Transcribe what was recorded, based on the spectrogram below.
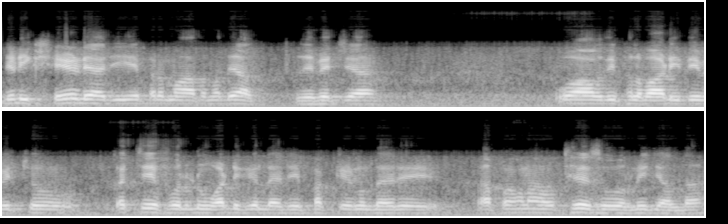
ਜਿਹੜੀ ਖੇਡ ਆ ਜੀ, ਇਹ ਪਰਮਾਤਮਾ ਦੇ ਹੱਥ ਦੇ ਵਿੱਚ ਆ। ਉਹ ਆਪਦੀ ਫਲਵਾੜੀ ਦੇ ਵਿੱਚੋਂ ਕੱਚੇ ਫੁੱਲ ਨੂੰ ਵੱਢ ਕੇ ਲੈ ਜੇ, ਪੱਕੇ ਨੂੰ ਲੈ ਜੇ, ਆਪਾਂ ਹੁਣ ਉੱਥੇ ਜ਼ੋਰ ਨਹੀਂ ਚੱਲਦਾ।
